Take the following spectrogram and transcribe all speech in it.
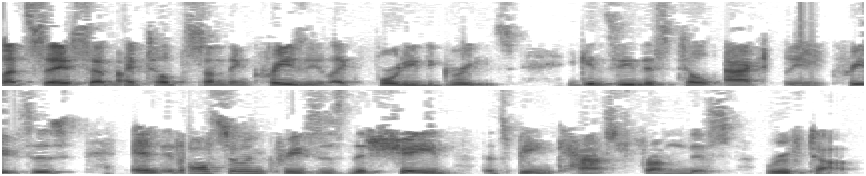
Let's say I set my tilt to something crazy, like 40 degrees. You can see this tilt actually increases, and it also increases the shade that's being cast from this rooftop.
